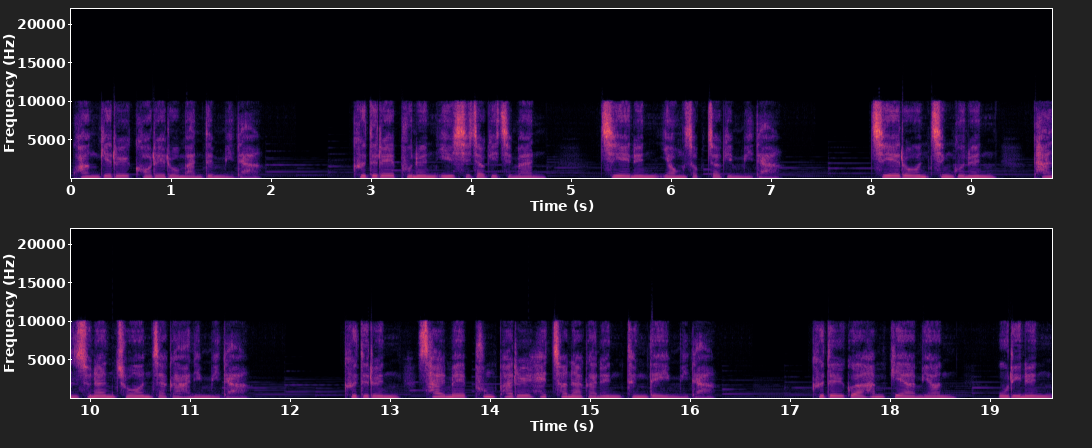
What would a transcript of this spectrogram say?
관계를 거래로 만듭니다. 그들의 부는 일시적이지만 지혜는 영속적입니다. 지혜로운 친구는 단순한 조언자가 아닙니다. 그들은 삶의 풍파를 헤쳐나가는 등대입니다. 그들과 함께하면 우리는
